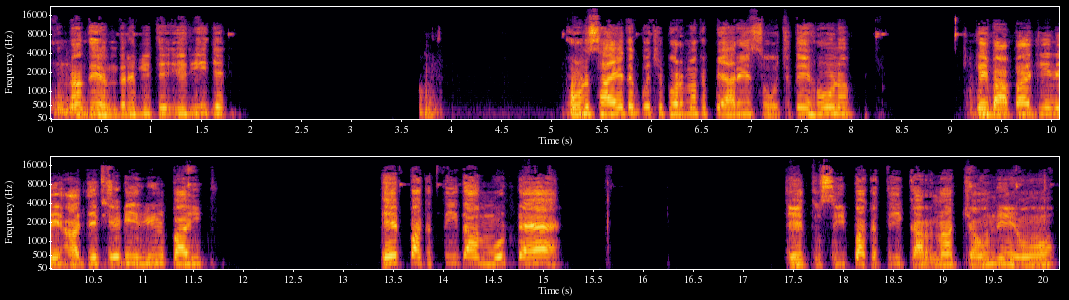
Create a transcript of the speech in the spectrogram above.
ਉਹਨਾਂ ਦੇ ਅੰਦਰ ਵੀ ਤੇ ਇਹ ਰੀਝ ਹੈ। ਹੁਣ ਸ਼ਾਇਦ ਕੁਝ ਗੁਰਮੁਖ ਪਿਆਰੇ ਸੋਚਦੇ ਹੋਣ ਕਿ ਬਾਬਾ ਜੀ ਨੇ ਅੱਜ ਕਿਹੜੀ ਰੀੜ ਪਾਈ। ਇਹ ਭਗਤੀ ਦਾ ਮੁੱਢ ਹੈ। ਜੇ ਤੁਸੀਂ ਭਗਤੀ ਕਰਨਾ ਚਾਹੁੰਦੇ ਹੋ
